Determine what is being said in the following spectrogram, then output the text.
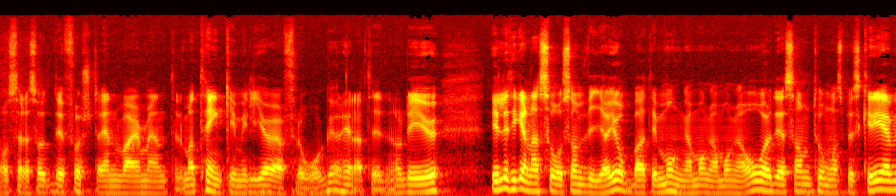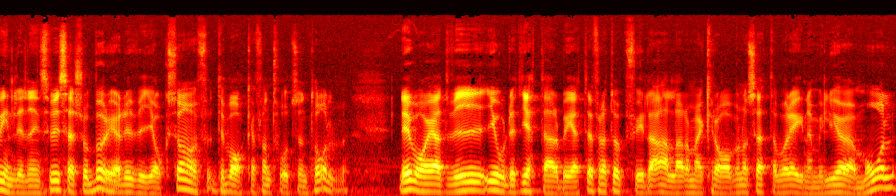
och sådär, så det första environmental, man tänker miljöfrågor hela tiden. Och det är ju det är lite grann så som vi har jobbat i många, många, många år. Det som Thomas beskrev inledningsvis här, så började vi också tillbaka från 2012. Det var ju att vi gjorde ett jättearbete för att uppfylla alla de här kraven och sätta våra egna miljömål.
